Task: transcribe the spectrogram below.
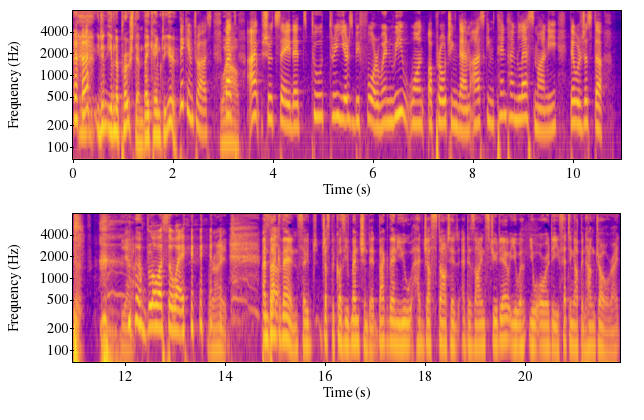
you didn't even approach them, they came to you. they came to us. Wow. But I should say that two, three years before, when we were approaching them, asking ten times less money, they were just uh, yeah, blow us away. right. And So- back then, so j- just because you've mentioned it, back then you had just started a design studio. You were you were already setting up in Hangzhou, right?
